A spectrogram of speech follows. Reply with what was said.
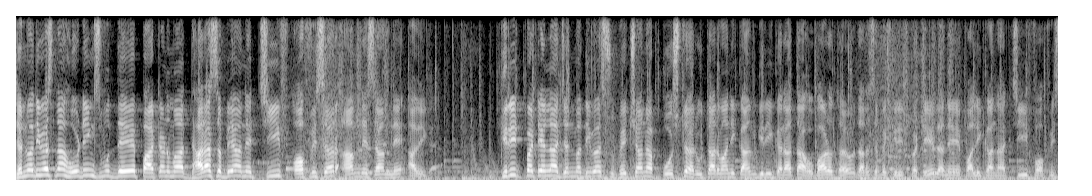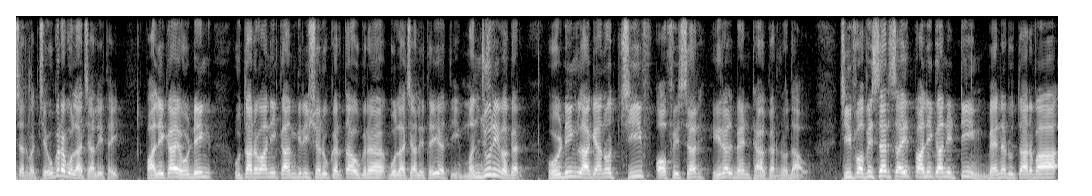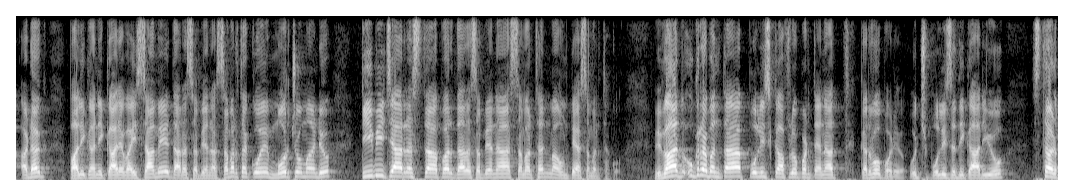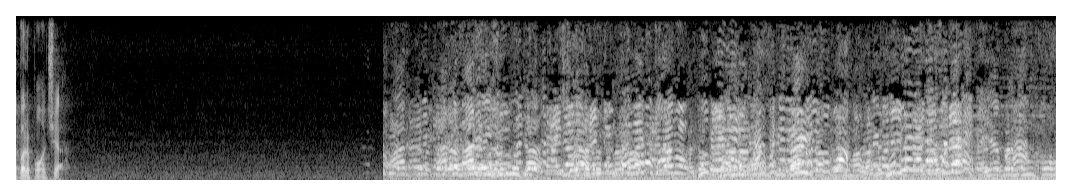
જન્મદિવસના હોર્ડિંગ્સ મુદ્દે પાટણમાં ધારાસભ્ય અને ચીફ ઓફિસર આમને સામને આવી ગયા. કિરીટ પટેલના જન્મદિવસ શુભેચ્છાના પોસ્ટર ઉતારવાની કામગીરી કરાતા હોબાળો થયો. ધારાસભ્ય કિરીટ પટેલ અને પાલિકાના ચીફ ઓફિસર વચ્ચે ઉગ્ર બોલાચાલી થઈ. પાલિકાએ હોર્ડિંગ ઉતારવાની કામગીરી શરૂ કરતા ઉગ્ર બોલાચાલી થઈ હતી. મંજૂરી વગર હોર્ડિંગ લાગ્યાનો ચીફ ઓફિસર હિરલબેન ઠાકરનો દાવો. ચીફ ઓફિસર સહિત પાલિકાની ટીમ બેનર ઉતારવા અડગ પાલિકાની કાર્યવાહી સામે ધારાસભ્યના સમર્થકોએ મોરચો માંડ્યો ટીબી ચાર રસ્તા પર ધારાસભ્યના સમર્થનમાં ઉમટ્યા સમર્થકો વિવાદ ઉગ્ર બનતા પોલીસ કાફલો પણ તૈનાત કરવો પડ્યો ઉચ્ચ પોલીસ અધિકારીઓ સ્થળ પર પહોંચ્યા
